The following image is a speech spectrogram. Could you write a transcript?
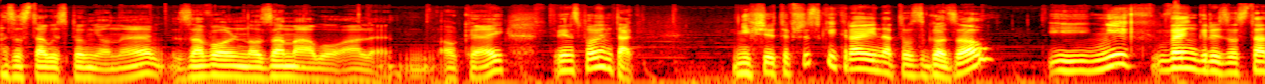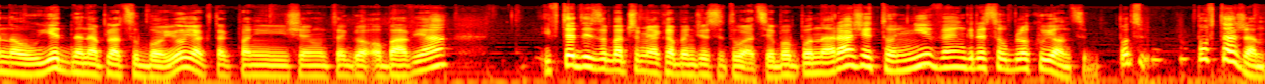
zostały spełnione. Za wolno, za mało, ale okej. Więc powiem tak, niech się te wszystkie kraje na to zgodzą i niech Węgry zostaną jedne na placu boju, jak tak pani się tego obawia. I wtedy zobaczymy, jaka będzie sytuacja, bo, bo na razie to nie Węgry są blokujący. Pod, powtarzam,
